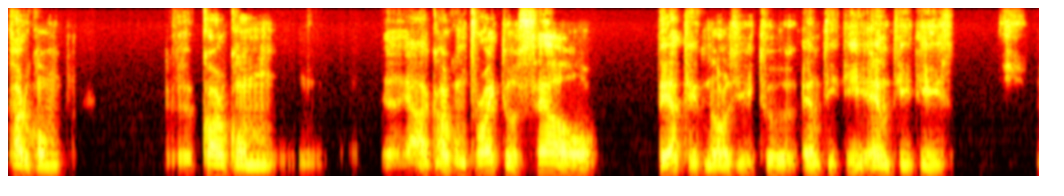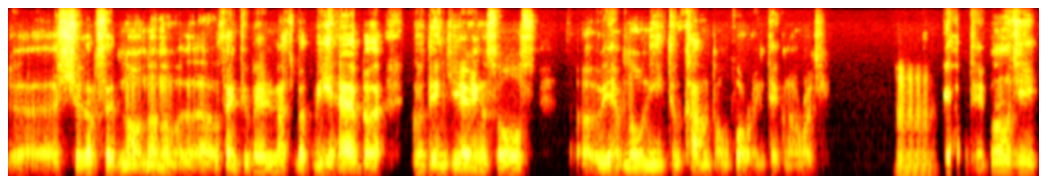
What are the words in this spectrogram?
Qualcomm, uh, Qualcomm, yeah, Qualcomm tried to sell their technology to NTT. NTT uh, should have said no, no, no, uh, thank you very much, but we have a good engineering source. Uh, we have no need to count on foreign technology. Mm. Technology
